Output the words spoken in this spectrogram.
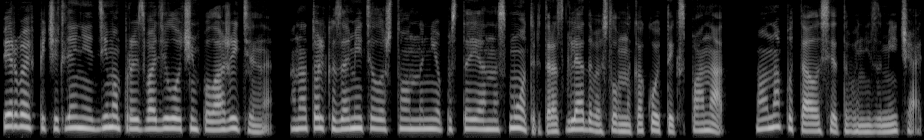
Первое впечатление Дима производил очень положительное. Она только заметила, что он на нее постоянно смотрит, разглядывая словно какой-то экспонат, но она пыталась этого не замечать.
